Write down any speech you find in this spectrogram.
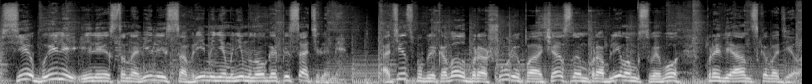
все были или становились со временем немного писателями. Отец публиковал брошюры по частным проблемам своего провианского дела.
